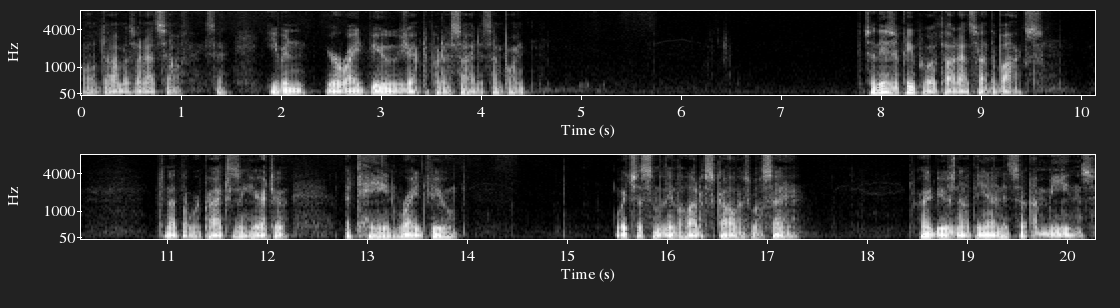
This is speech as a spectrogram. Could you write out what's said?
All dhammas are not self. He said, even your right views you have to put aside at some point. So these are people who thought outside the box. It's not that we're practicing here to attain right view, which is something a lot of scholars will say. Right view is not the end, it's a means.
